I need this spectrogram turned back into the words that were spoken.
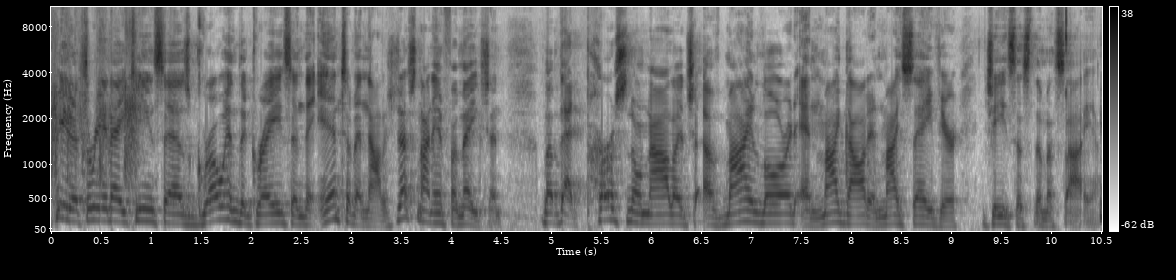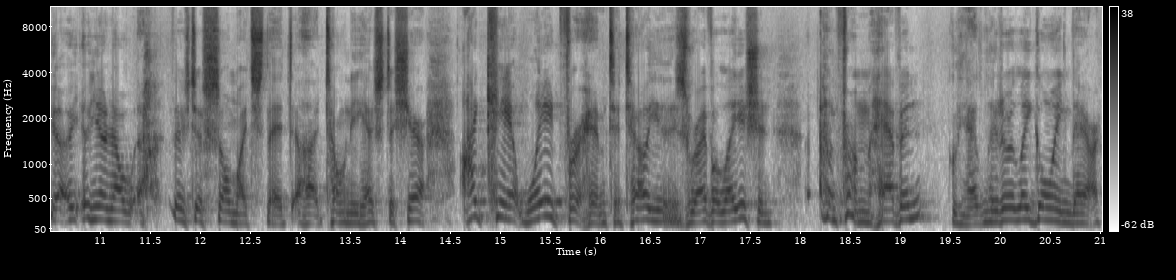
Peter 3 and 18 says, grow in the grace and the intimate knowledge. That's not information, but that personal knowledge of my Lord and my God and my Savior, Jesus the Messiah. Yeah, you know, there's just so much that uh, Tony has to share. I can't wait for him to tell you his revelation from heaven, literally going there,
